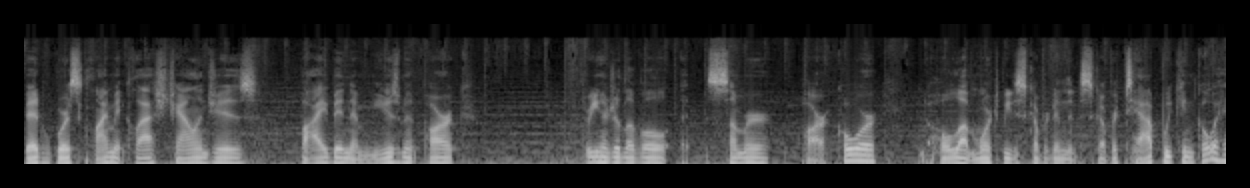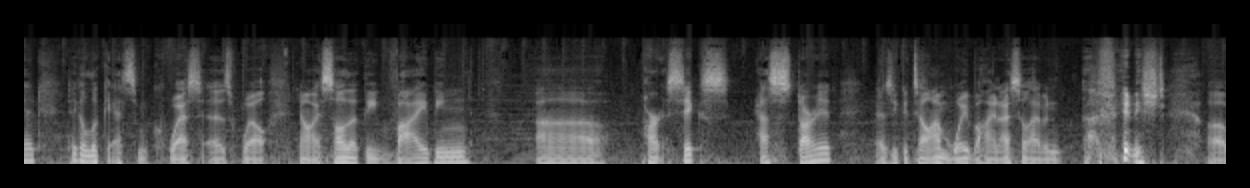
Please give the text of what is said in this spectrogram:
Bed Wars Climate Clash Challenges. Vibin Amusement Park. 300 level Summer Parkour and a whole lot more to be discovered in the Discover tab. We can go ahead take a look at some quests as well. Now I saw that the vibing uh, part six has started. As you could tell, I'm way behind. I still haven't finished uh,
